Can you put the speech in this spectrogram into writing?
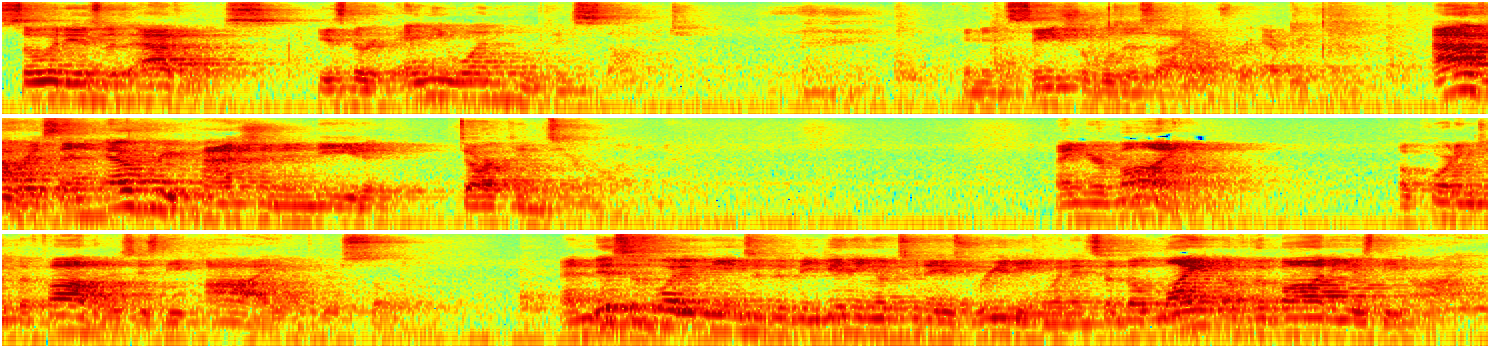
So it is with avarice. Is there anyone who can stop it? An insatiable desire for everything. Avarice and every passion indeed darkens your mind. And your mind, according to the fathers, is the eye of your soul. And this is what it means at the beginning of today's reading when it said, The light of the body is the eye.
